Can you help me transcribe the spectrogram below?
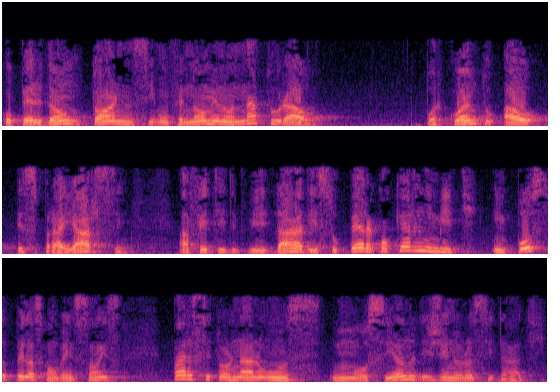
o perdão torna-se um fenômeno natural porquanto ao espraiar-se, a afetividade supera qualquer limite imposto pelas convenções para se tornar um, um oceano de generosidade.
